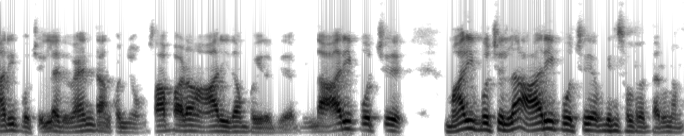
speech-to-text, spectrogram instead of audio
ஆறி போச்சு இல்ல இது வேண்டாம். கொஞ்சம் சாப்பாடும் ஆறி தான் போயிருக்கு. இந்த ஆறி போச்சு மாறி போச்சு இல்ல ஆறி போச்சு அப்படின்னு சொல்ற தருணம்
